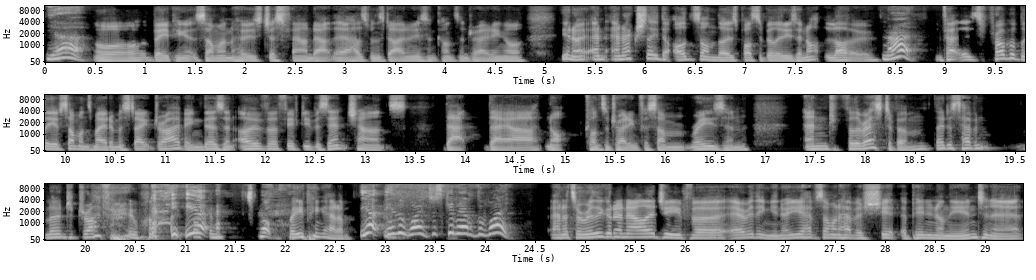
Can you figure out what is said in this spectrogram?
Yeah. Or beeping at someone who's just found out their husband's died and isn't concentrating or, you know, and, and actually the odds on those possibilities are not low. No. In fact, it's probably if someone's made a mistake driving, there's an over 50% chance that they are not concentrating for some reason. And for the rest of them, they just haven't learned to drive very well. yeah. Stop beeping at them. Yeah, either way, just get out of the way. And it's a really good analogy for yeah. everything. You know, you have someone have a shit opinion on the internet,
